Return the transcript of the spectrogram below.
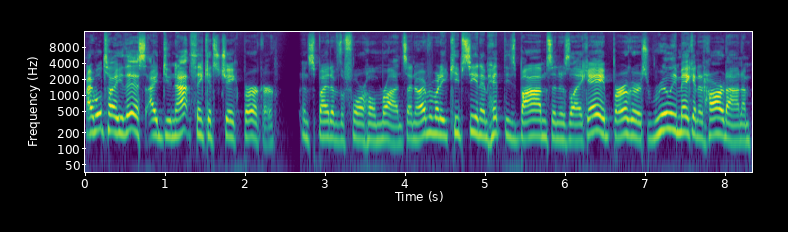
I will tell you this: I do not think it's Jake Burger in spite of the four home runs. I know everybody keeps seeing him hit these bombs and is like, hey, Burger's really making it hard on him.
